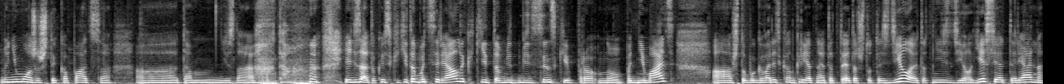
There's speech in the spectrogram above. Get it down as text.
ну, не можешь ты копаться, э, там, не знаю, там, я не знаю, только есть какие-то материалы, какие-то медицинские, ну, поднимать, э, чтобы говорить конкретно, этот, этот что-то сделал, а этот не сделал. Если это реально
